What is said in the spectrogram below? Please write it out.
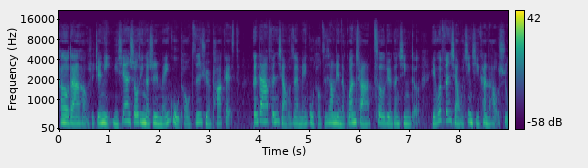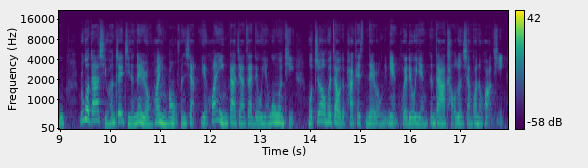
Hello，大家好，我是 Jenny。你现在收听的是美股投资学 Podcast，跟大家分享我在美股投资上面的观察、策略跟心得，也会分享我近期看的好书。如果大家喜欢这一集的内容，欢迎帮我分享，也欢迎大家在留言问问题。我之后会在我的 Podcast 内容里面回留言，跟大家讨论相关的话题。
